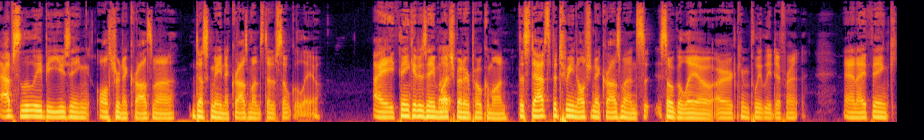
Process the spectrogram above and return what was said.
absolutely be using Ultra Necrozma, Duskmane Necrozma instead of Solgaleo. I think it is a much better Pokemon. The stats between Ultra Necrozma and S- Solgaleo are completely different, and I think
